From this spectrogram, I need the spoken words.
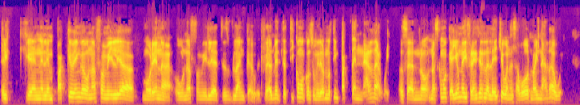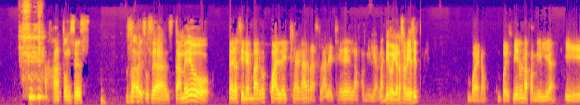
el que en el empaque venga una familia morena o una familia de tez blanca, güey, realmente a ti como consumidor no te impacta en nada, güey. O sea, no, no es como que haya una diferencia en la leche o en el sabor, no hay nada, güey. Ajá. Entonces, ¿sabes? O sea, está medio, Pero sin embargo, ¿cuál leche agarras? La leche de la familia blanca. digo, yo no sabría si Bueno, pues viene una familia y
